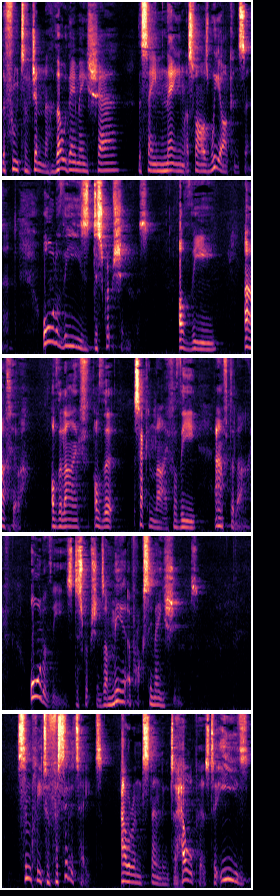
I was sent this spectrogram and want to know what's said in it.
the fruits of Jannah, though they may share the same name as far as we are concerned. All of these descriptions of the akhirah, of the life, of the second life, of the afterlife, all of these descriptions are mere approximations, simply to facilitate our understanding, to help us, to ease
